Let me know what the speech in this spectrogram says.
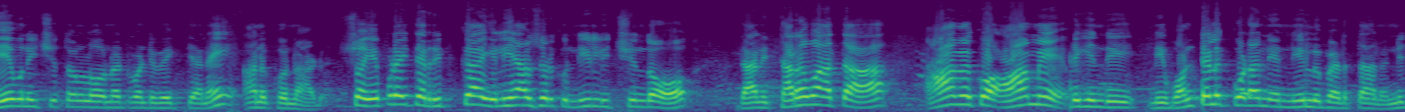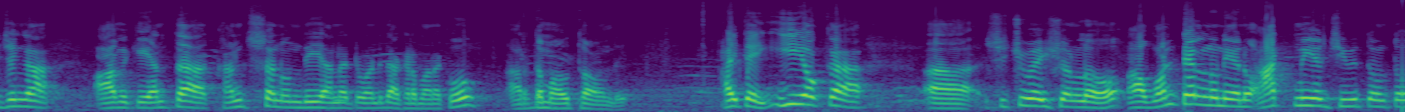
దేవుని చిత్తంలో ఉన్నటువంటి వ్యక్తి అని అనుకున్నాడు. సో ఎప్పుడైతే రిప్కా ఎలియాజర్కు నీళ్ళు ఇచ్చిందో దాని తర్వాత ఆమెకు ఆమె అడిగింది నీ వంటలకు కూడా నేను నీళ్ళు పెడతాను. నిజంగా ఆమెకి ఎంత కన్సర్న్ ఉంది అన్నటువంటిది అక్కడ మనకు అర్థమవుతూ ఉంది. అయితే ఈ యొక్క సిచ్యువేషన్లో ఆ ఒంటెలను నేను ఆత్మీయ జీవితంతో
